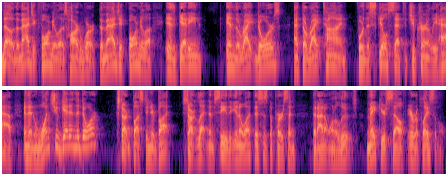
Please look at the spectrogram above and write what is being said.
No, the magic formula is hard work. The magic formula is getting in the right doors at the right time for the skill set that you currently have. And then once you get in the door, start busting your butt. Start letting them see that, you know what? This is the person that I don't want to lose. Make yourself irreplaceable.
